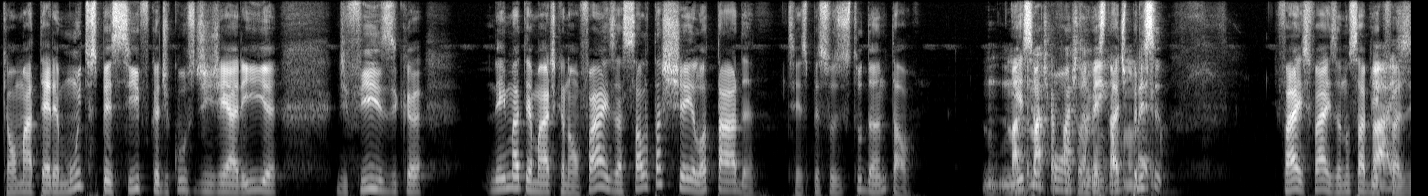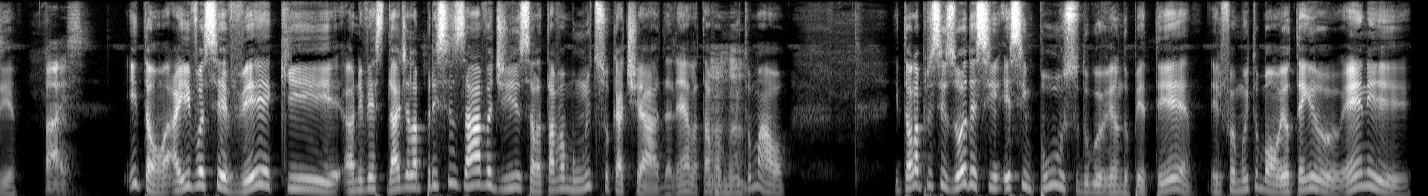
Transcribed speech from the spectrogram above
que é uma matéria muito específica de curso de engenharia, de física, nem matemática não faz, a sala tá cheia, lotada. Tem as pessoas estudando e tal. Matemática Esse é o ponto. Faz a universidade precisa. Faz, faz. Eu não sabia faz, que fazia. Faz. Então, aí você vê que a universidade ela precisava disso, ela estava muito sucateada, né? Ela estava uhum. muito mal. Então ela precisou desse esse impulso do governo do PT, ele foi muito bom. Eu tenho N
